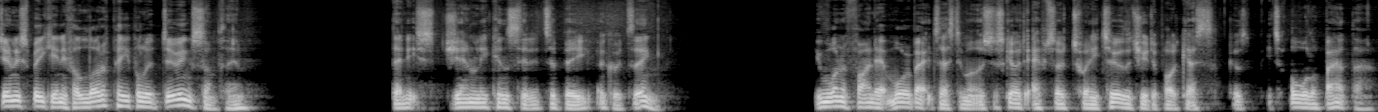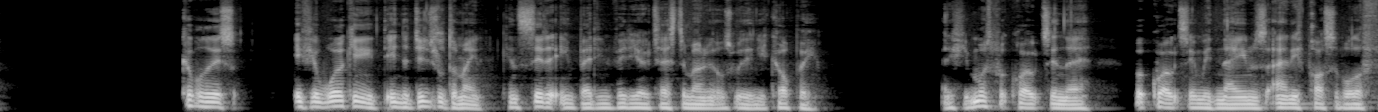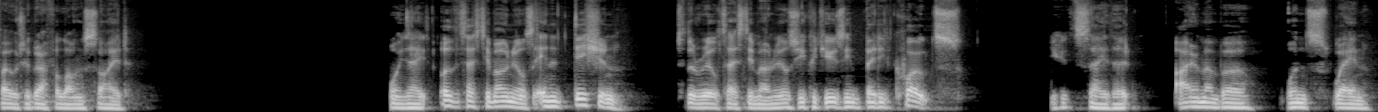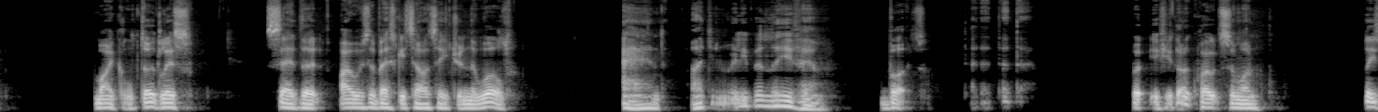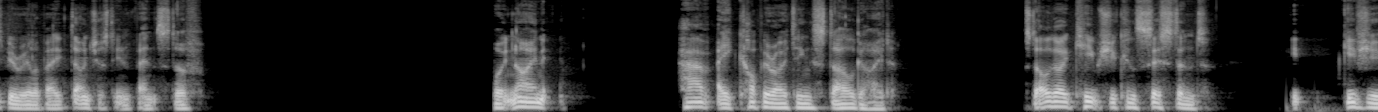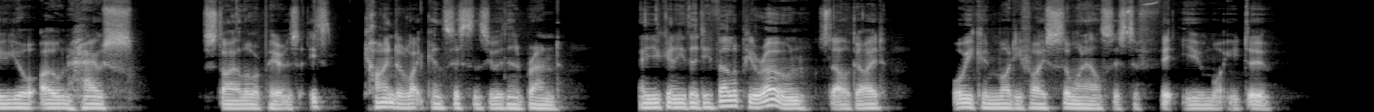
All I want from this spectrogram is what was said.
Generally speaking, if a lot of people are doing something, then it's generally considered to be a good thing. If you want to find out more about testimonials, just go to episode 22 of the Tutor Podcast because it's all about that. Couple of this, if you're working in the digital domain, consider embedding video testimonials within your copy. And if you must put quotes in there, put quotes in with names and, if possible, a photograph alongside. Point eight, other testimonials. In addition to the real testimonials, you could use embedded quotes. You could say that I remember once when Michael Douglas said that I was the best guitar teacher in the world. And I didn't really believe him. But, da, da, da, but if you're going to quote someone, please be real about it. Don't just invent stuff. Point nine have a copywriting style guide. Style guide keeps you consistent. It gives you your own house style or appearance. It's kind of like consistency within a brand. And you can either develop your own style guide or you can modify someone else's to fit you and what you do.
